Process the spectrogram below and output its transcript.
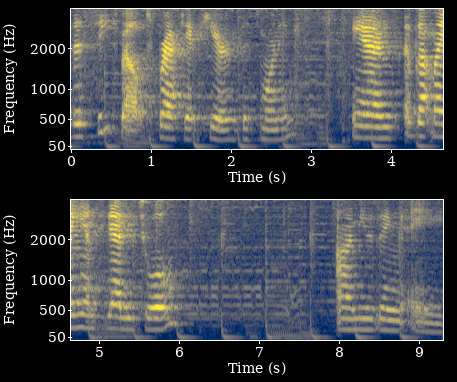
the seatbelt bracket here this morning. And I've got my handy dandy tool. I'm using a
